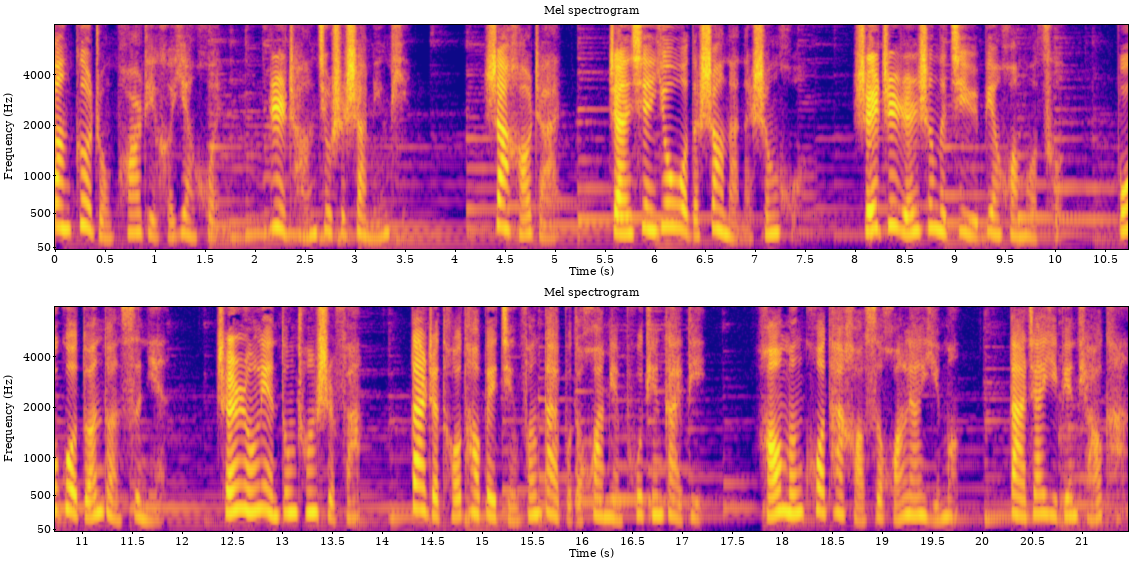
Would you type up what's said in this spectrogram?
办各种 party 和宴会，日常就是晒名品、晒豪宅，展现优渥的少奶奶生活。谁知人生的际遇变幻莫测。不过短短四年，陈荣炼东窗事发，戴着头套被警方逮捕的画面铺天盖地，豪门阔太好似黄粱一梦。大家一边调侃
